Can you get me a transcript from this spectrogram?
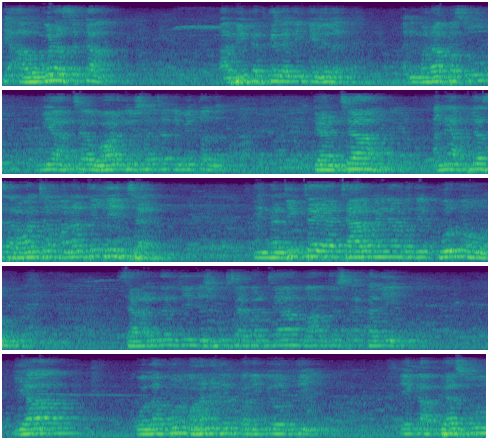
हे अवघड असं काम अभि कटकर यांनी केलेलं आहे. आणि मनापासून मी आजच्या वाढदिवसाच्या निमित्तानं त्यांच्या आणि आपल्या सर्वांच्या मनातील जी इच्छा आहे ती नजीकच्या या चार महिन्यामध्ये पूर्ण होऊन शारंगरजी देशमुख साहेबांच्या मार्गदर्शनाखाली या कोल्हापूर महानगरपालिकेवरती एक अभ्यासू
